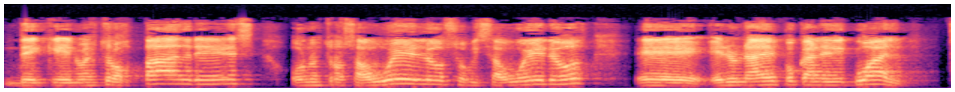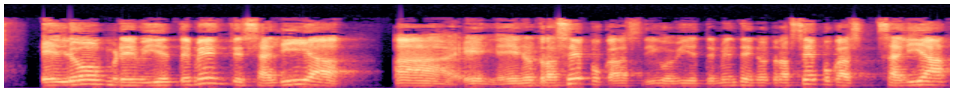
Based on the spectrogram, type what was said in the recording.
de que nuestros padres o nuestros abuelos o bisabuelos, eh, era una época en la cual el hombre, evidentemente, salía a, en, otras épocas, digo evidentemente en otras épocas, salía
